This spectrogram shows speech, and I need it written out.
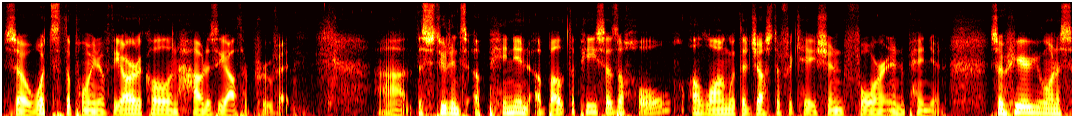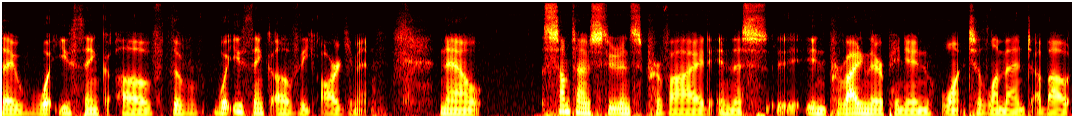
So what's the point of the article and how does the author prove it? Uh, the student's opinion about the piece as a whole, along with the justification for an opinion. So here you want to say what you think of the what you think of the argument. Now, sometimes students provide in this in providing their opinion want to lament about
